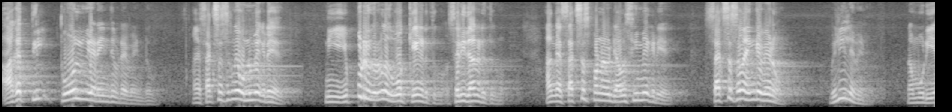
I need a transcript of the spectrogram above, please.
அகத்தில் தோல்வி அடைந்து விட வேண்டும். அங்கே சக்ஸஸ்க்குமே ஒன்றுமே கிடையாது. நீங்கள் எப்படி இருக்கிறீங்களோ அது ஓகேன்னு எடுத்துக்கணும். சரிதான் எடுத்துக்கணும். அங்கே சக்ஸஸ் பண்ண வேண்டிய அவசியமே கிடையாது. சக்ஸஸ்லாம் எங்கே வேணும்? வெளியில் வேணும். நம்முடைய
